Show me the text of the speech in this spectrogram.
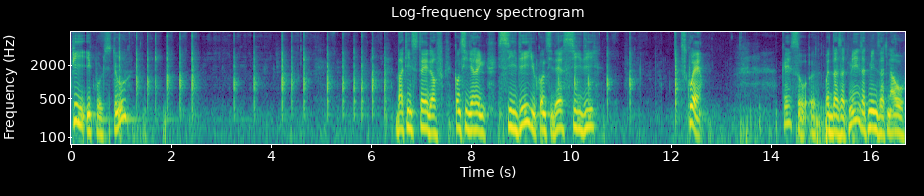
p equals 2 but instead of considering CD, you consider CD square. Okay, so uh, what does that mean? That means that now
